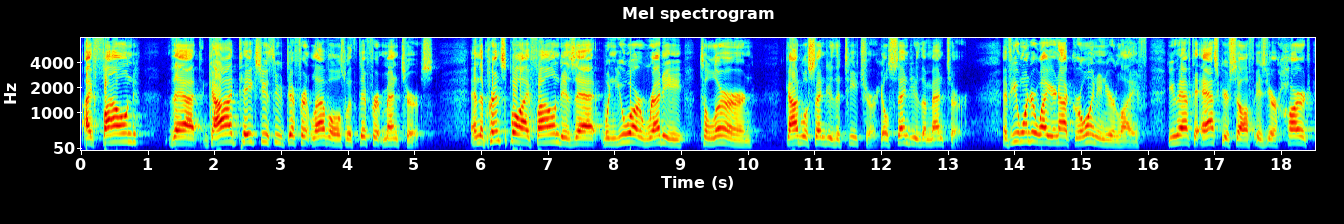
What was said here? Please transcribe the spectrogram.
I found that God takes you through different levels with different mentors. And the principle I found is that when you are ready to learn, God will send you the teacher, He'll send you the mentor. If you wonder why you're not growing in your life, you have to ask yourself is your heart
